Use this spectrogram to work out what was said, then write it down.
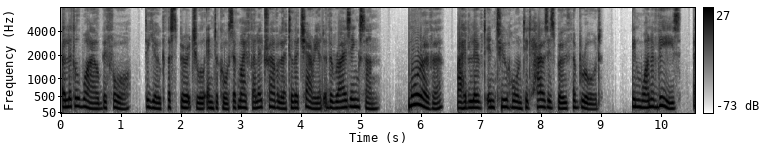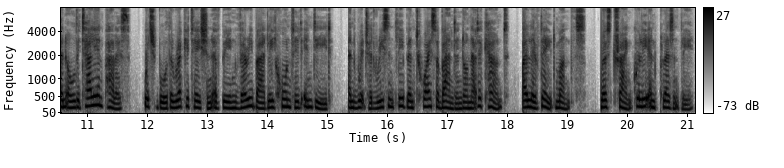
a little while before, to yoke the spiritual intercourse of my fellow traveler to the chariot of the rising sun. Moreover, I had lived in two haunted houses both abroad. In one of these, an old Italian palace, which bore the reputation of being very badly haunted indeed, and which had recently been twice abandoned on that account, I lived eight months, most tranquilly and pleasantly,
